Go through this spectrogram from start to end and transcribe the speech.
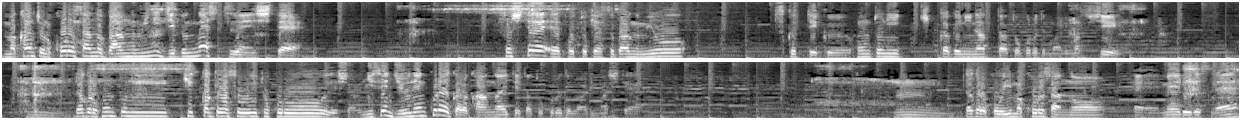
まあ、館長のコロさんの番組に自分が出演して、そして、えーポッドキャスト番組を作っていく、本当にきっかけになったところでもありますし、うん、だから本当にきっかけはそういうところでした。2010年くらいから考えていたところではありまして、うん、だからこう今コロさんの、えーメールですね、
